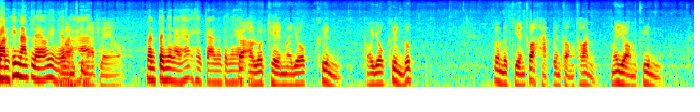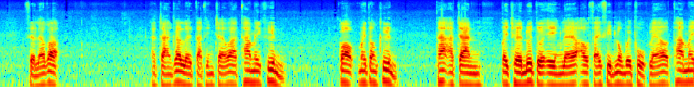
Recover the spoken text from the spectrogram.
วันที่นัดแล้วอย่างเงี้ยวัเหรอที่ฮะนัดแล้ว มันเป็นยังไงฮะเหตุการณ์มันเป็นยังไงก็เอารถเคนมายกขึ้น พอยกขึ้นปุ๊บต้นตะเคียนก็หักเป็นสองท่อน ไม่ยอมขึ้น เสร็จแล้วก็ อาจารย์ก็เลยตัดสินใจว่าถ้าไม่ขึ้น ก็ไม่ต้องขึ้น ถ้าอาจารย์ ไปเชิญด้วยตัวเองแล้วเอาสายสิญจนลงไปผูกแล้ว ถ้าไม่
